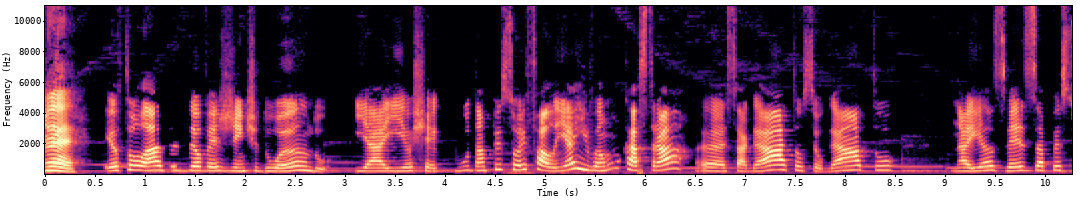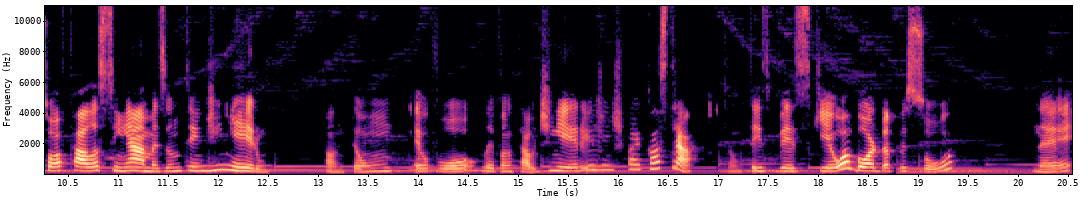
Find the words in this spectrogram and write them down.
É. eu tô lá, às vezes eu vejo gente doando, e aí eu chego na pessoa e falo, e aí, vamos castrar eh, essa gata, o seu gato? Aí, às vezes, a pessoa fala assim, ah, mas eu não tenho dinheiro. Então, eu vou levantar o dinheiro e a gente vai castrar. Então, tem vezes que eu abordo a pessoa, né?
